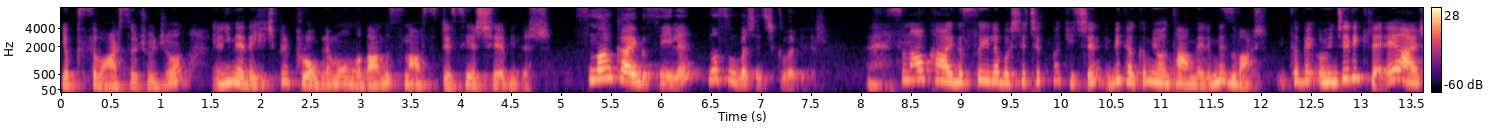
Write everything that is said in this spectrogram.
yapısı varsa çocuğun yine de hiçbir problem olmadan da sınav stresi yaşayabilir. Sınav kaygısı ile nasıl başa çıkılabilir? Sınav kaygısıyla başa çıkmak için bir takım yöntemlerimiz var. Tabii öncelikle eğer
